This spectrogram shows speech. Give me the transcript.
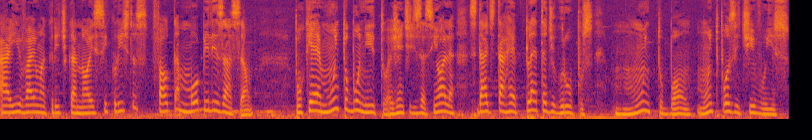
aí vai uma crítica a nós ciclistas, falta mobilização. Porque é muito bonito. A gente diz assim: olha, a cidade está repleta de grupos. Muito bom, muito positivo isso.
